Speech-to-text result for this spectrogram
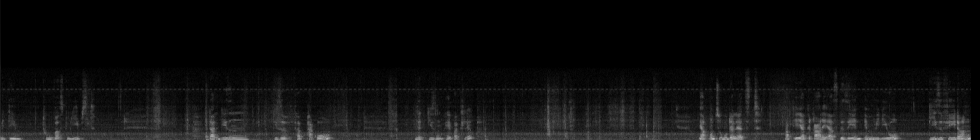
mit dem Tu, was du liebst. Dann diesen, diese Verpackung mit diesem Paperclip. Ja, und zu guter Letzt habt ihr ja gerade erst gesehen im Video diese Federn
